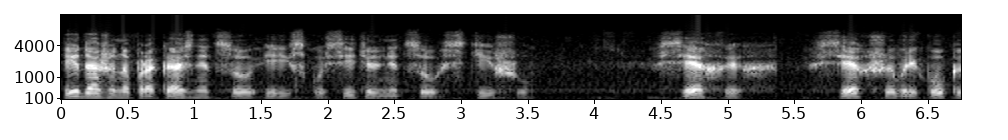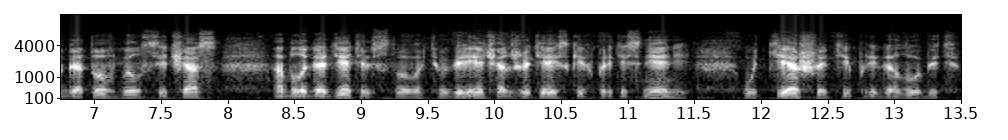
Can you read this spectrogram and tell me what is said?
и даже на проказницу и искусительницу Стишу. Всех их всех Шеврикука готов был сейчас облагодетельствовать, уберечь от житейских притеснений, утешить и приголубить,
